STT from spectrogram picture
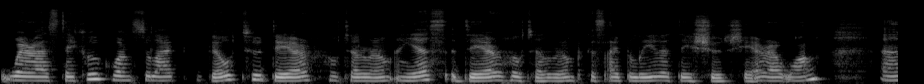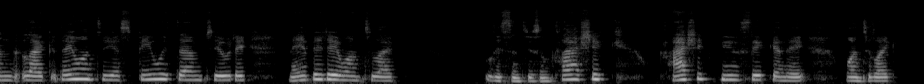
whereas Taekook wants to like go to their hotel room and yes, their hotel room because I believe that they should share one. And like they want to just be with them too. They maybe they want to like listen to some classic classic music and they want to like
